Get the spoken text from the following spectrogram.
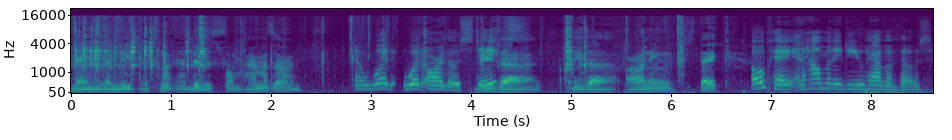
Then you're gonna need a twenty. Uh, this is from Amazon. And what what are those stakes? These are these are awning stake. Okay. And how many do you have of those?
